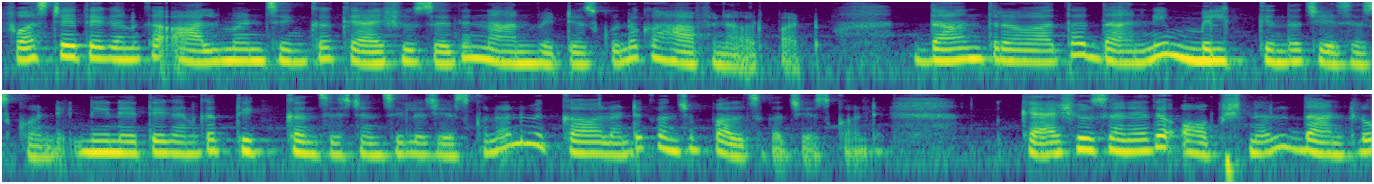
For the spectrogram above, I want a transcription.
ఫస్ట్ అయితే కనుక ఆల్మండ్స్ ఇంకా క్యాష్యూస్ అయితే నానబెట్టేసుకుని ఒక హాఫ్ అన్ అవర్ పాటు. దాని తర్వాత దాన్ని మిల్క్ కింద చేసేసుకోండి. నేనైతే కనుక థిక్ కన్సిస్టెన్సీలో చేసుకున్నాను. మీకు కావాలంటే కొంచెం పల్ పల్స్గా చేసుకోండి. క్యాష్యూస్ అనేది ఆప్షనల్. దాంట్లో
